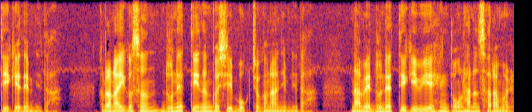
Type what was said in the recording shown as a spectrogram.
띄게 됩니다. 그러나 이것은 눈에 띄는 것이 목적은 아닙니다. 남의 눈에 띄기 위해 행동을 하는 사람을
